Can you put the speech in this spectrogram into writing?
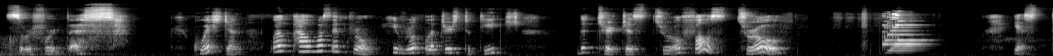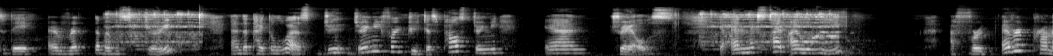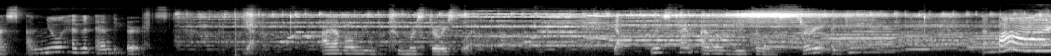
Sorry for this. Question. While Paul was in Rome, he wrote letters to teach the churches true or false. True. Yes, today I read the Bible story and the title was Journey for Jesus, Paul's Journey and Trails. Yeah, and next time I will read a forever promise, a new heaven and the earth. Yeah, I have only two more stories left. Yeah, next time I will read the Bible story again and bye.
